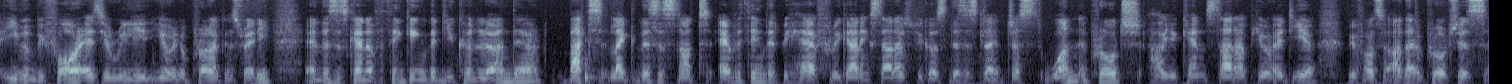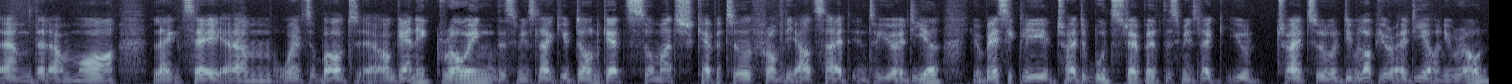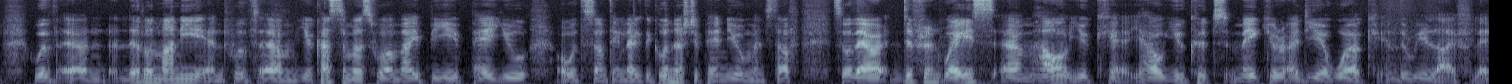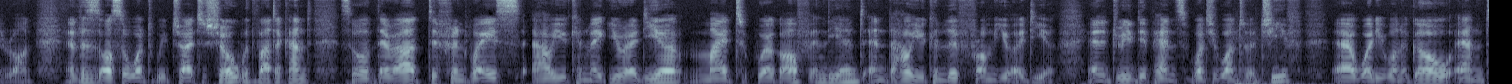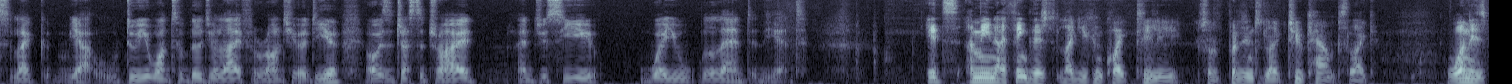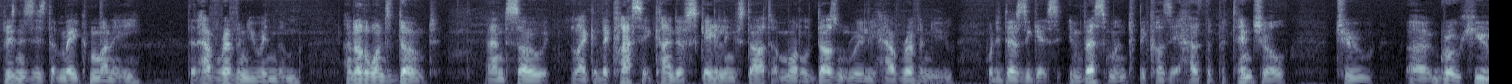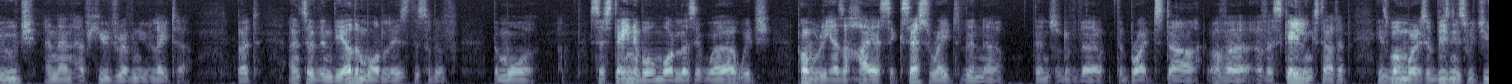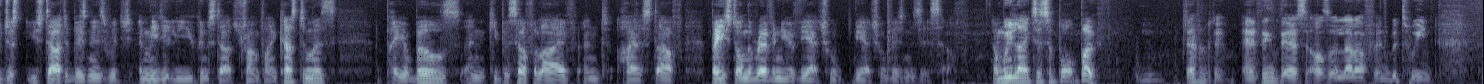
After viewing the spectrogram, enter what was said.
even before as you really your, your product is ready. And this is kind of thinking that you can learn there. But like this is not everything that we have regarding startups because this is like just one approach how you can start up your idea. We have also other approaches um, that are more like say um, where it's about uh, organic growing. This means like you don't get so much capital from the outside into your idea. You basically try to bootstrap it. This means like you try to develop your idea on your own with uh, little money and with um, your customers who are might be pay you or with something like the Gründerstipendium and stuff. So there are different ways um, how you ca- how you could make your idea work in the real life later on. And this is also what we try to show with Waterkant. So there are different ways how you can make your idea might work off in the end and how you can live from your idea. And it really depends what you want to achieve uh, where do you want to go and like yeah do you want to build your life around your idea or is it just a try and you see where you will land in the end It's, I mean, I think there's like you can quite clearly sort of put it into like two camps. Like, one is businesses that make money, that have revenue in them, and other ones don't. And so, like the classic kind of scaling startup model doesn't really have revenue. What it does, it gets investment because it has the potential to uh, grow huge and then have huge revenue later. But and so then the other model is the sort of the more sustainable model, as it were, which probably has a higher success rate than a, than sort of the the bright star of a of a scaling startup is one where it's a business which you just you start a business which immediately you can start to try and find customers, pay your bills, and keep yourself alive and hire staff based on the revenue of the actual the actual business itself. And we like to support both. Definitely. And I think there's also a lot of in between.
